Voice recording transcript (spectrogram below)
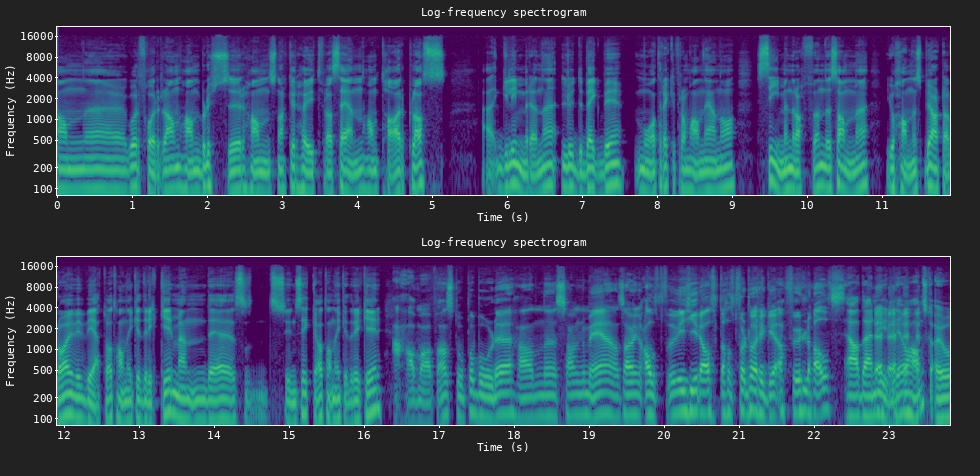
Han eh, går foran, han blusser, han snakker høyt fra scenen, han tar plass. Er Glimrende. Ludde Begby må trekke fram han igjen nå. Simen Raffen det samme. Johannes Bjartaloi, vi vet jo at han ikke drikker, men det syns ikke at han ikke drikker. Han, var, han sto på bordet, han eh, sang med. Han sang alt, 'Vi gir alt, alt for Norge' av full hals. Ja, det er nydelig, og han skal jo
